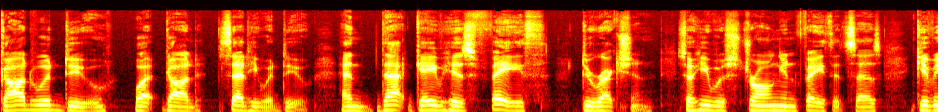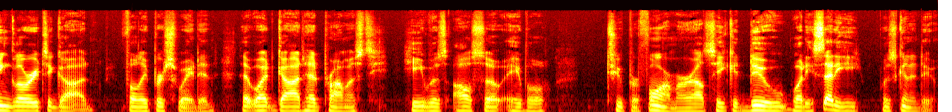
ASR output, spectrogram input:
God would do what God said he would do. And that gave his faith direction. So he was strong in faith, it says, giving glory to God, fully persuaded that what God had promised he was also able to perform, or else he could do what he said he was going to do.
